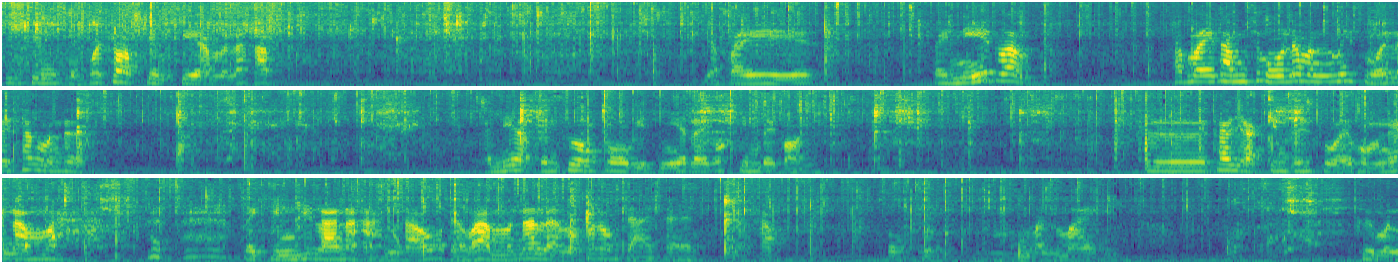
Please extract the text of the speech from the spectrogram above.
จริงๆผมก็ชอบเกรียมๆนะครับ อย่าไปไปนิดว่าทำไมทำโชว์แล้วมันไม่สวยเลยช่างมันเถอะ อันนี้เป็นช่วงโควิดมีอะไรก็กินไปก่อน คือถ้าอยากกินสวยๆผมแนะนำว่า ไปกินที่ร้านอาหารเขาแต่ว่ามันนั่นแหละเราก็ต้องจ่ายแพงนะครับโอเคมันไหมคือมัน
